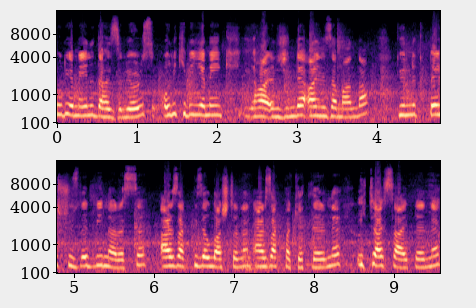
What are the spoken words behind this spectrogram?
Sahur yemeğini de hazırlıyoruz. 12 bin yemek haricinde aynı zamanda günlük 500 ile 1000 arası erzak bize ulaştırılan erzak paketlerini ihtiyaç sahiplerine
